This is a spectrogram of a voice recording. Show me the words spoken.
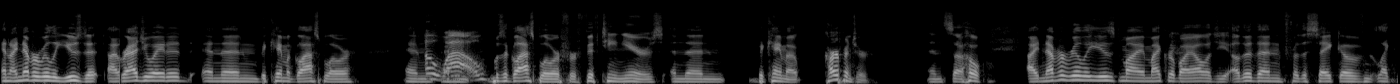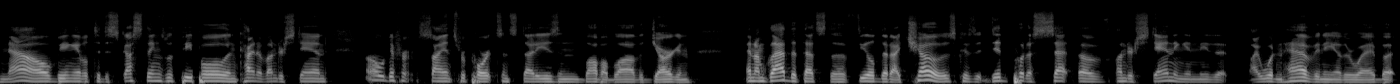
and I never really used it. I graduated and then became a glassblower, and Oh, and wow. was a glassblower for 15 years, and then became a carpenter. And so I never really used my microbiology other than for the sake of like now being able to discuss things with people and kind of understand oh different science reports and studies and blah blah blah the jargon. And I'm glad that that's the field that I chose because it did put a set of understanding in me that I wouldn't have any other way. But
